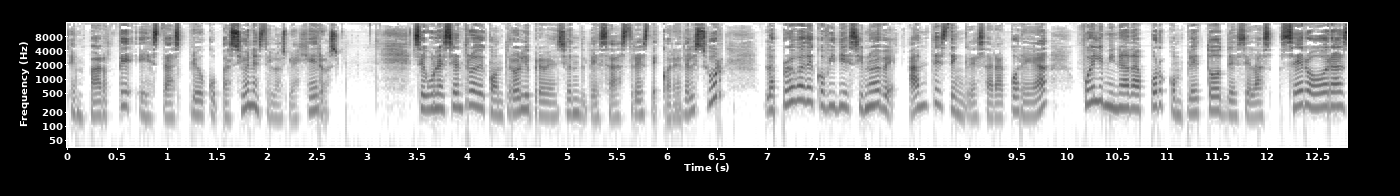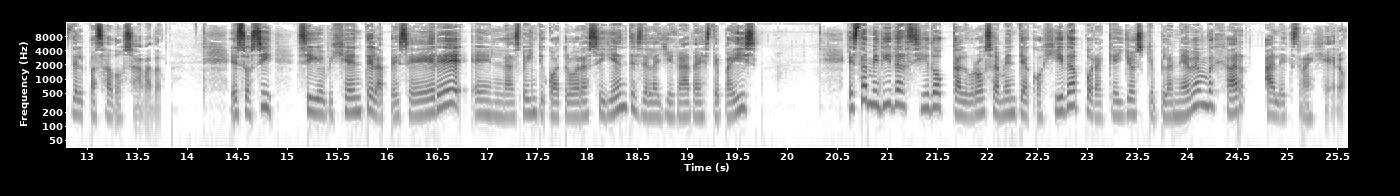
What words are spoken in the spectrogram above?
en parte estas preocupaciones de los viajeros. Según el Centro de Control y Prevención de Desastres de Corea del Sur, la prueba de COVID-19 antes de ingresar a Corea fue eliminada por completo desde las 0 horas del pasado sábado. Eso sí, sigue vigente la PCR en las 24 horas siguientes de la llegada a este país. Esta medida ha sido calurosamente acogida por aquellos que planeaban viajar al extranjero.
